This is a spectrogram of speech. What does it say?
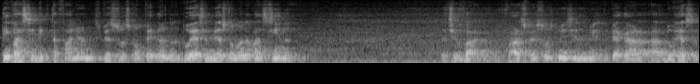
tem vacina que está falhando, as pessoas estão pegando a doença mesmo tomando a vacina. Eu tive várias pessoas conhecidas minhas que pegaram a doença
